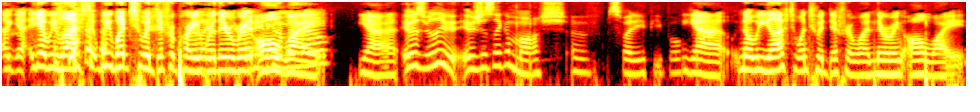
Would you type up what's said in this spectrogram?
uh, yeah, yeah we left we went to a different party We're where they were wearing all white now?" Yeah It was really. It was just like a mosh of sweaty people. Yeah, no, we left, went to a different one. They were wearing all white,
